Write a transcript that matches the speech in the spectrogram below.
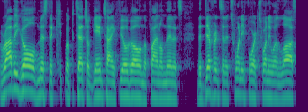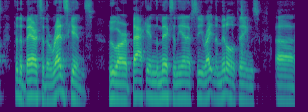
Robbie Gould missed a, a potential game tying field goal in the final minutes. The difference in a 24 21 loss for the Bears to the Redskins, who are back in the mix in the NFC, right in the middle of things, uh,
